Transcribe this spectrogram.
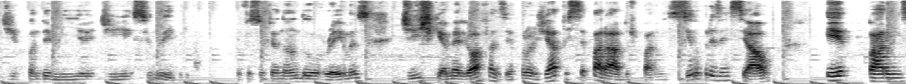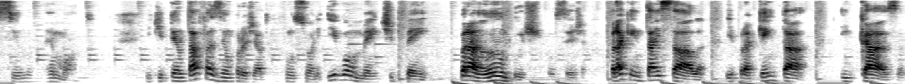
de pandemia de ensino híbrido. O professor Fernando Reimers diz que é melhor fazer projetos separados para o ensino presencial e para o ensino remoto. E que tentar fazer um projeto que funcione igualmente bem para ambos, ou seja, para quem está em sala e para quem está em casa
